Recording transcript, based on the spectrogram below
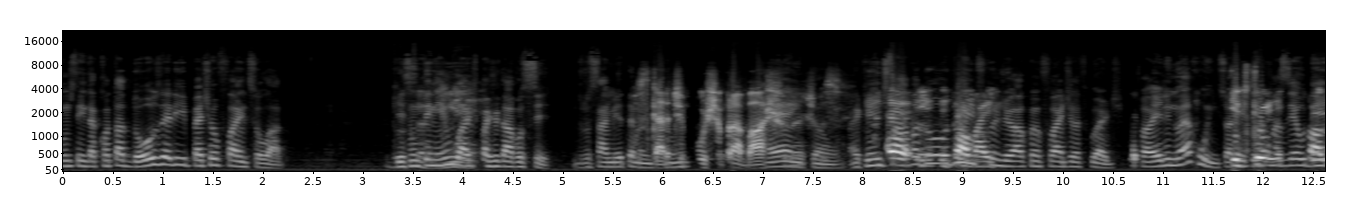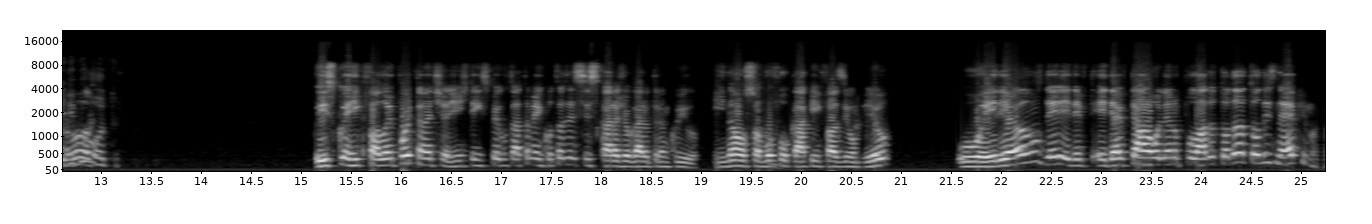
quando você tem Dakota Dozer e Pat O'Fly do seu lado. Porque você não tem nenhum guard pra ajudar você. Drussamia também. Os caras te então... puxam pra baixo, É, né? então. Tipo assim. Aqui a gente É, falava do, e- do então, Reeves mas- quando jogava com o Fly de left guard. Ele não é ruim, só que a Isso tem o que fazer o dele e do falou. outro. Isso que o Henrique falou é importante. A gente tem que se perguntar também quantas vezes esses caras jogaram tranquilo. E não, só vou focar quem fazer o meu. O, ele é um deles. Ele deve, ele deve estar olhando pro lado toda, todo snap, mano.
